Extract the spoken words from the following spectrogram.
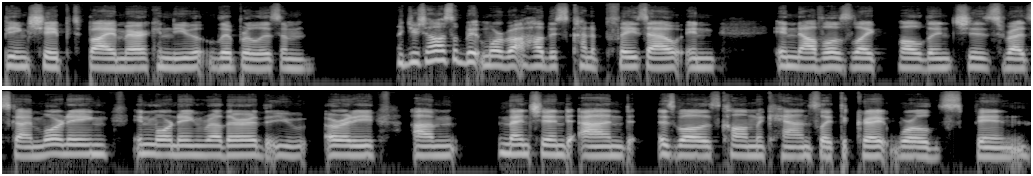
Being shaped by American neoliberalism. Could you tell us a bit more about how this kind of plays out in in novels like Paul Lynch's Red Sky Morning, in Morning rather, that you already um, mentioned, and as well as Colum McCann's like The Great World Spin.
